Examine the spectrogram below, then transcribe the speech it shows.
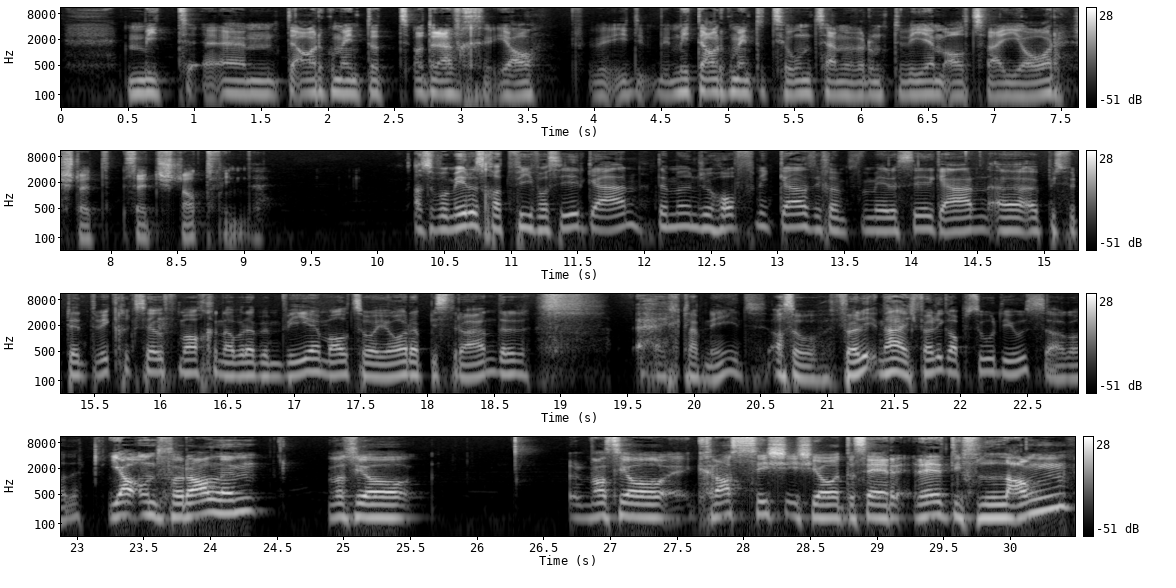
mit ähm, der Argumentation oder einfach ja mit der Argumentation zusammen, warum die WM alle zwei Jahre statt, stattfinden also von mir aus kann die FIFA sehr gerne den Menschen Hoffnung geben. Sie können von mir aus sehr gerne äh, etwas für die Entwicklungshilfe machen, aber eben im WM alle zwei Jahre etwas daran ändern ich glaube nicht. Also, völlig, nein, ist völlig absurde Aussage, oder? Ja, und vor allem, was ja, was ja krass ist, ist ja, dass er relativ lang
